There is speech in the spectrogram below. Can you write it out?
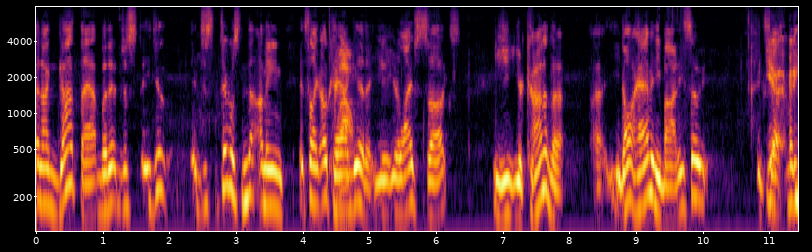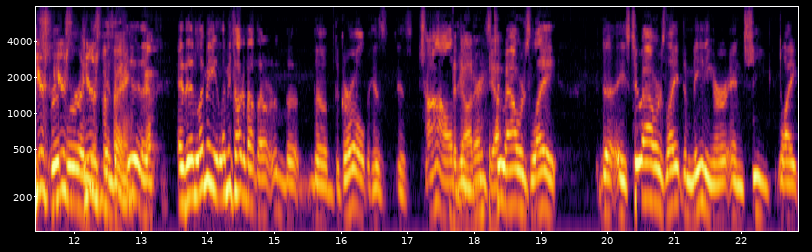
and I got that, but it just it just it just there was no. I mean, it's like okay, Wow. I get it. You, your life sucks. You, you're kind of a uh, you don't have anybody, so Yeah, but here's- stripper here's- here's the and thing. kid. And- And then let me let me talk about the the the, the girl, his his child, The daughter, He's yeah. two hours late. The, he's two hours late to meeting her, and she like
